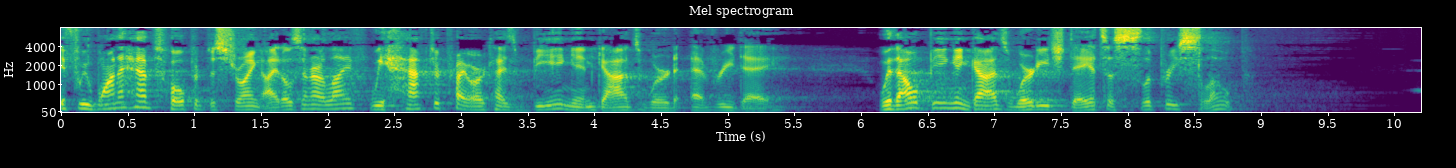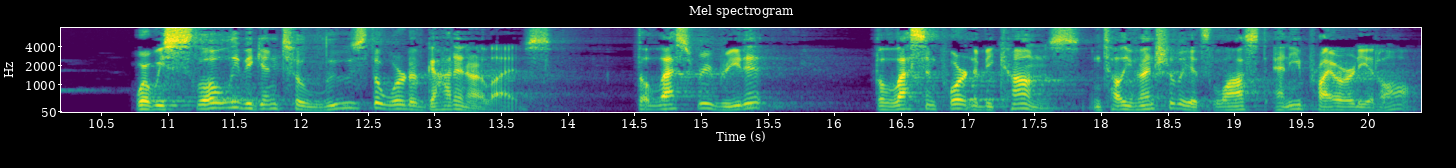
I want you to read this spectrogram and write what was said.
If we want to have hope of destroying idols in our life, we have to prioritize being in God's Word every day. Without being in God's Word each day, it's a slippery slope where we slowly begin to lose the Word of God in our lives. The less we read it, the less important it becomes until eventually it's lost any priority at all.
